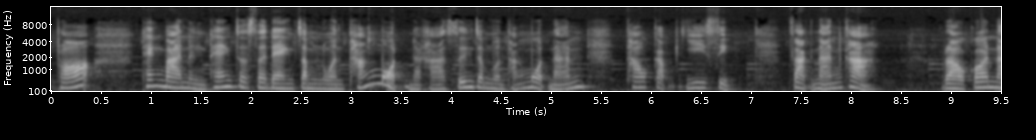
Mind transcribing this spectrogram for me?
20 เพราะ แท่งบาร์1แท่งจะแสดงจำนวนทั้งหมดนะคะ ซึ่งจำนวนทั้งหมดนั้นเท่ากับ 20 จากนั้นค่ะ เราก็น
